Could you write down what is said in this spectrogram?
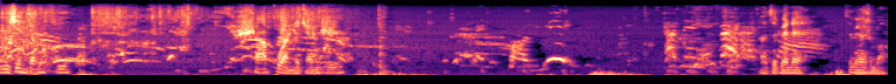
无限僵尸，杀不完的僵尸。啊，这边呢？这边有什么？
